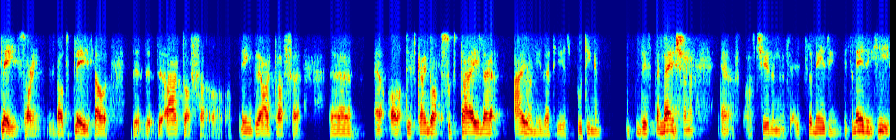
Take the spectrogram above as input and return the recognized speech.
play. Sorry, it's about play. It's about the the, the art of, uh, of playing, the art of uh, uh, uh, this kind of subtle irony that he is putting in this dimension uh, of children. It's amazing. It's amazing. He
